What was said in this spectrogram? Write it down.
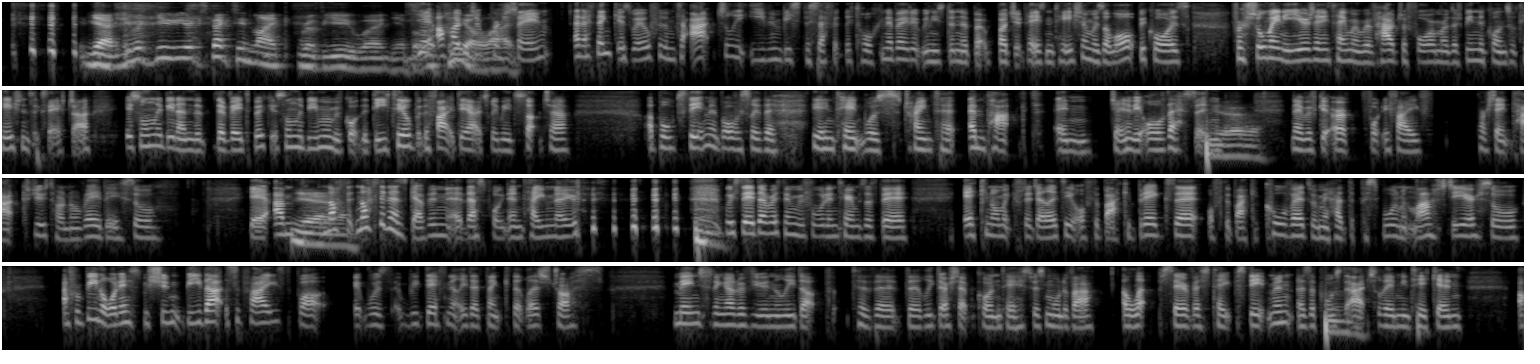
yeah, you were you you expecting like review, weren't you? But yeah, hundred percent and I think as well for them to actually even be specifically talking about it when he's doing the budget presentation was a lot because for so many years, anytime when we've had reform or there's been the consultations, etc., it's only been in the, the red book. It's only been when we've got the detail. But the fact they actually made such a a bold statement, but obviously the the intent was trying to impact and generate all of this. And yeah. now we've got our 45% tax return already. So yeah, um, yeah. Nothing, nothing is given at this point in time now. Hmm. we said everything before in terms of the economic fragility off the back of Brexit, off the back of COVID, when we had the postponement last year. So, if we're being honest, we shouldn't be that surprised. But it was, we definitely did think that Liz Truss mentioning a review in the lead up to the the leadership contest was more of a, a lip service type statement as opposed mm. to actually me taking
